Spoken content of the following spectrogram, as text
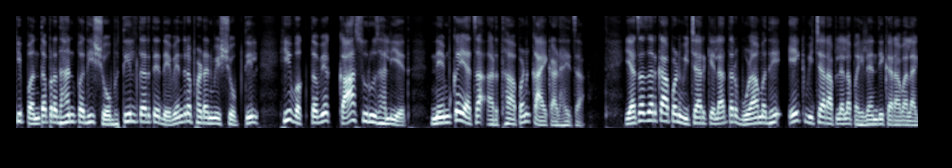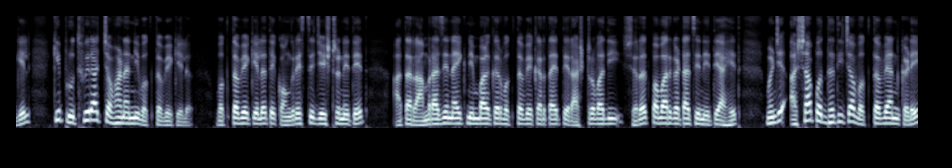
की पंतप्रधानपदी शोभतील तर ते देवेंद्र फडणवीस शोभतील ही वक्तव्य का सुरू झाली आहेत नेमकं याचा अर्थ आपण काय काढायचा? याचा जर का आपण विचार केला तर बुळामध्ये एक विचार आपल्याला पहिल्यांदी करावा लागेल की पृथ्वीराज चव्हाणांनी वक्तव्य केलं. वक्तव्य केलं ते काँग्रेसचे ज्येष्ठ नेते आता रामराजे नाईक निंबाळकर वक्तव्य करतायत ते राष्ट्रवादी शरद पवार गटाचे नेते आहेत. म्हणजे अशा पद्धतीच्या वक्तव्यांकडे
